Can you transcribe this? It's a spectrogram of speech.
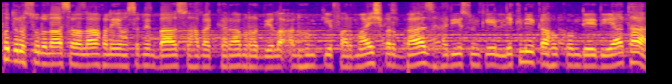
خود رسول اللہ صلی اللہ علیہ وسلم بعض صحابہ کرام رضی اللہ عنہم کی فرمائش پر بعض حدیثوں کے لکھنے کا حکم دے دیا تھا۔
